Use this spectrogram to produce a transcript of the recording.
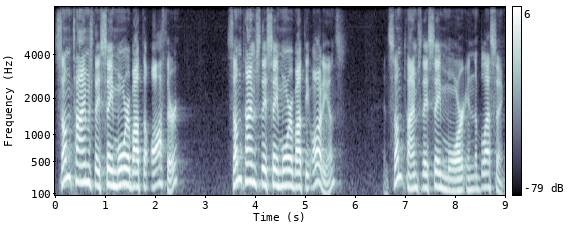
Sometimes they say more about the author, sometimes they say more about the audience, and sometimes they say more in the blessing.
